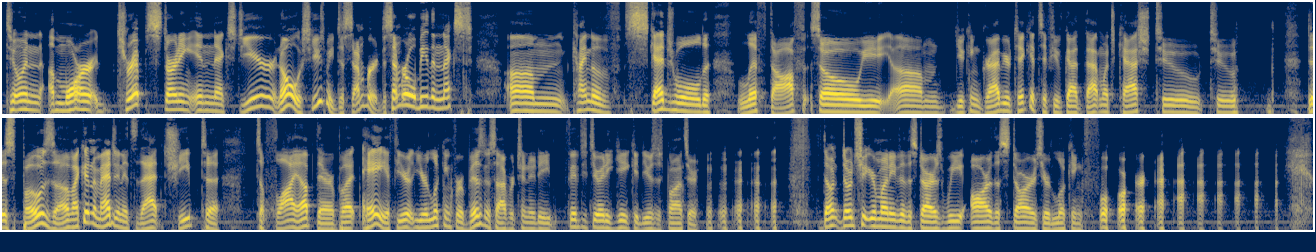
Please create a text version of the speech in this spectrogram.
doing a more trips starting in next year. No, excuse me, December. December will be the next um, kind of scheduled liftoff. So um, you can grab your tickets if you've got that much cash to to dispose of. I couldn't imagine it's that cheap to to fly up there. But hey, if you're you're looking for a business opportunity, 5280 Geek could use a sponsor. don't don't shoot your money to the stars. We are the stars you're looking for.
